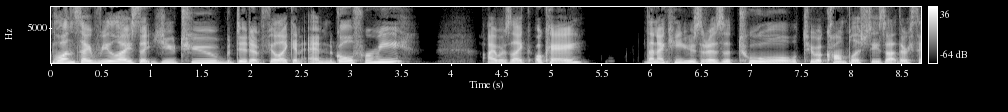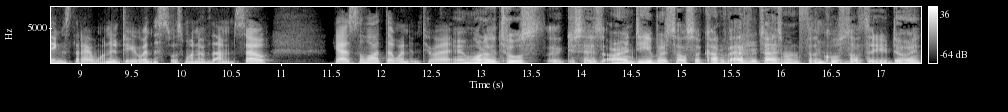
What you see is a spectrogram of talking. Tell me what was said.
once I realized that YouTube didn't feel like an end goal for me, I was like, okay, then I can use it as a tool to accomplish these other things that I want to do. And this was one of them. So, yeah, it's a lot that went into it. And one of the tools, like you said, is R and D, but it's also kind of advertisement for the mm-hmm. cool stuff that you're doing.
